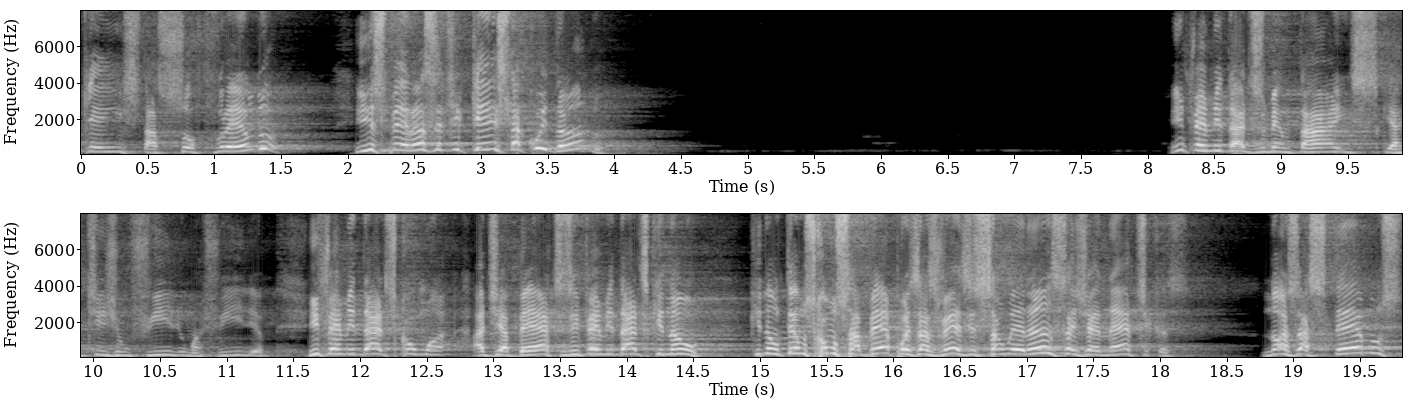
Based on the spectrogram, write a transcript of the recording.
quem está sofrendo e esperança de quem está cuidando. Enfermidades mentais que atingem um filho, uma filha, enfermidades como a diabetes, enfermidades que não que não temos como saber, pois às vezes são heranças genéticas. Nós as temos,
